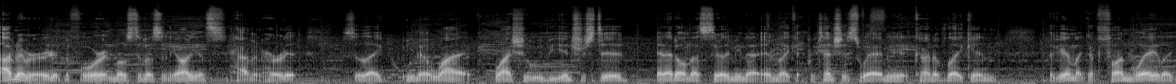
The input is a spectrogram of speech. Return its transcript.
I've never heard it before, and most of us in the audience haven't heard it. So like, you know, why why should we be interested? And I don't necessarily mean that in like a pretentious way. I mean it kind of like in again like a fun way. Like,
